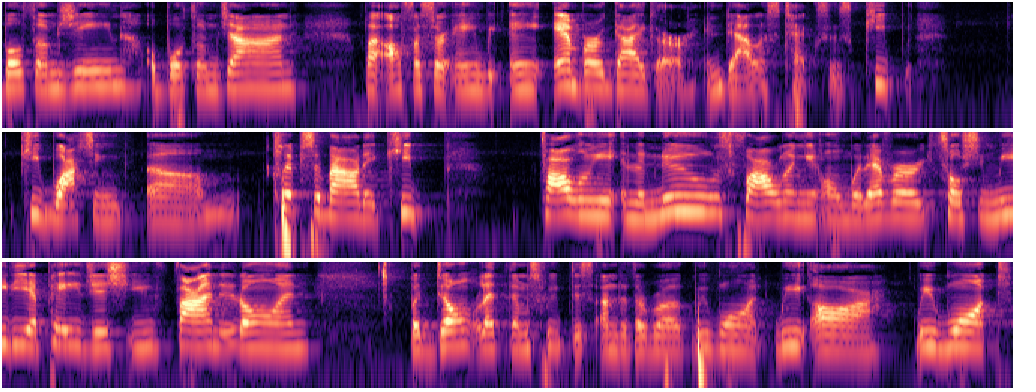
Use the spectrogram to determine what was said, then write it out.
Botham Jean or Botham John by Officer Amber Guyger in Dallas, Texas. Keep keep watching um, clips about it. Keep following it in the news, following it on whatever social media pages you find it on but don't let them sweep this under the rug. We want, we are, we want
